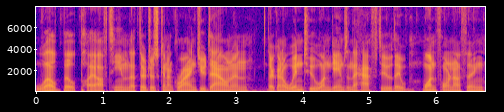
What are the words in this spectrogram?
well built playoff team that they're just gonna grind you down and they're gonna win two one games and they have to. They won for nothing.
